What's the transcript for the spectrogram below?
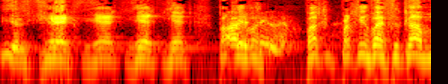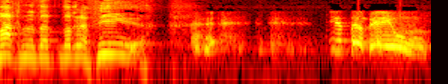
e eles jeque, jeque, jeque, jeque. Para quem, vai, quem vai ficar a máquina da etnografia. tinha também um,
